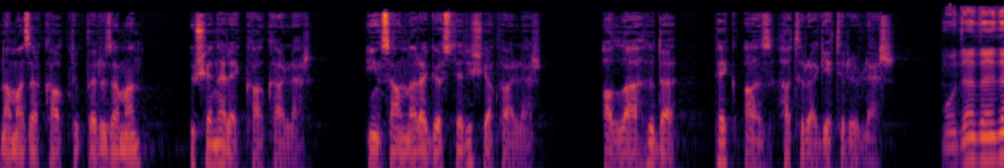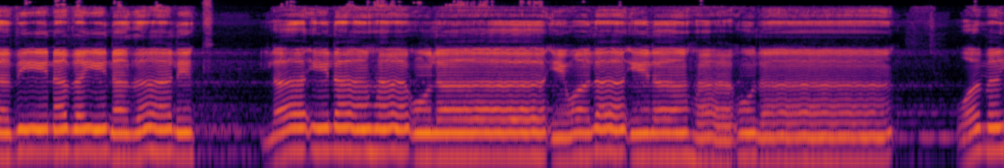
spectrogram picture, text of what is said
namaza kalktıkları zaman üşenerek kalkarlar. İnsanlara gösteriş yaparlar. Allah'ı da pek az hatıra getirirler. مذبذبين بين ذلك لا إلى هؤلاء ولا إلى هؤلاء ومن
